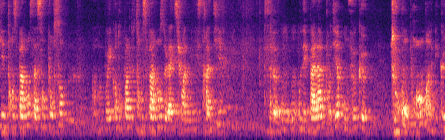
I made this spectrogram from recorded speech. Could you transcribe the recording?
y ait une transparence à 100%. vous voyez, quand on parle de transparence de l'action administrative, on n'est pas là pour dire qu'on veut que tout comprendre et que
